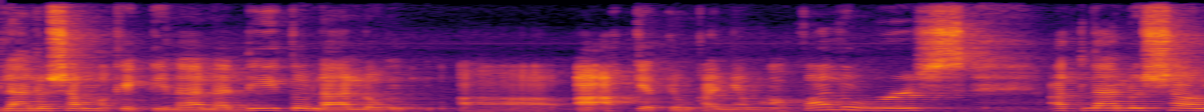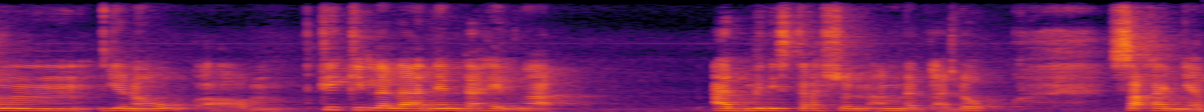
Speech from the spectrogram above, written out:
lalo siyang makikilala dito, lalong ah, aakyat yung kanyang mga followers at lalo siyang you know um, kikilalanin dahil nga administrasyon ang nag-alok sa kanya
